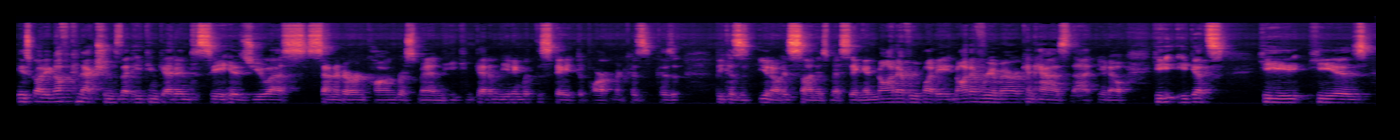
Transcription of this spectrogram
he's got enough connections that he can get in to see his U.S. senator and congressman. He can get a meeting with the State Department because, because, because, you know, his son is missing. And not everybody, not every American has that, you know, he, he gets, he, he is,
